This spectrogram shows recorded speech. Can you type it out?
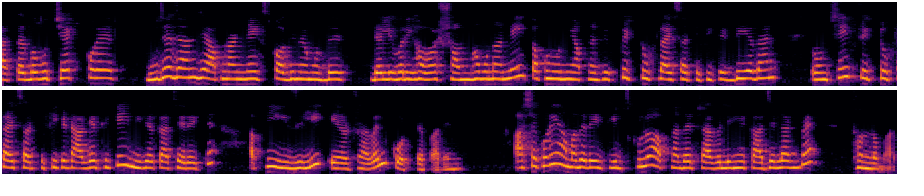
ডাক্তারবাবু চেক করে বুঝে যান যে আপনার নেক্সট কদিনের মধ্যে ডেলিভারি হওয়ার সম্ভাবনা নেই, তখন উনি আপনাকে ফিট টু ফ্লাই সার্টিফিকেট দিয়ে দেন। এবং সেই ফ্রি টু ফ্লাই সার্টিফিকেট আগে থেকেই নিজের কাছে রেখে আপনি ইজিলি এয়ার ট্রাভেল করতে পারেন। আশা করি আমাদের এই টিপসগুলো আপনাদের ট্রাভেলিংয়ে কাজে লাগবে। ধন্যবাদ।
